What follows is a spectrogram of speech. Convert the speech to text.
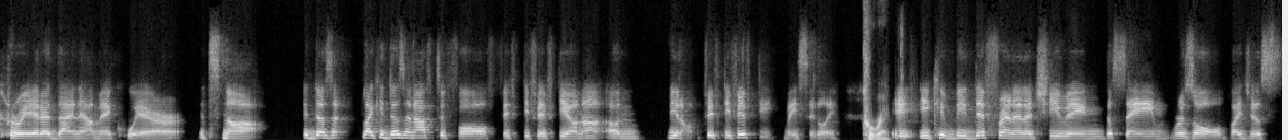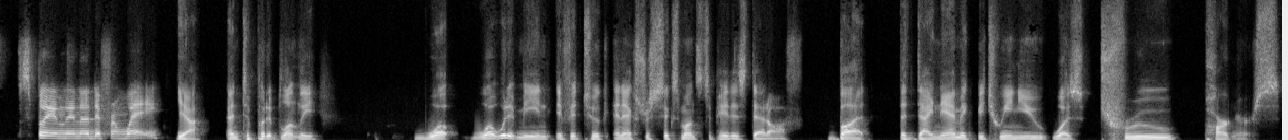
create a dynamic where it's not it doesn't like it doesn't have to fall 50-50 on on you know 50-50 basically Correct. it, it could be different and achieving the same result by just splitting in a different way Yeah. And to put it bluntly, what what would it mean if it took an extra six months to pay this debt off, but the dynamic between you was true partners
